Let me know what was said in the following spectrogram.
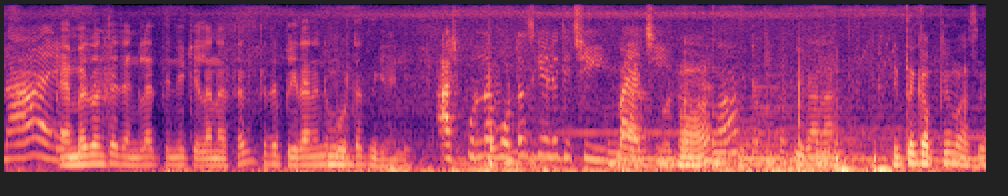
नाही. अमेझॉनच्या जंगलात तिने केलं नसेल तर ते पिराणाने बोटच गेली आज पूर्ण बोटच गेली तिची पायाची. हा. पिराणा इथे गप्पी मासे.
